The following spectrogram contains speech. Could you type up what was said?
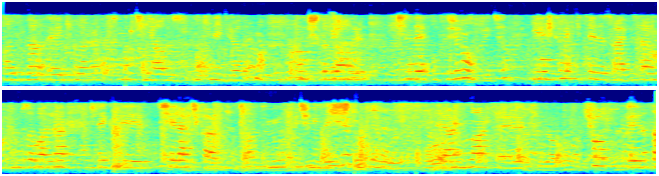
fazla e, kilolara tutmak için yağlı sürüp makineye giriyorlar ama bunun dışında bu yağların içinde oksijen olduğu için iyileştirme etkisine de sahip. Mesela vücudumuza bazen işte e, şeyler çıkar mesela yumruk biçiminde şişkinlikler olur. Yani bunlar e, çok e, nasıl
